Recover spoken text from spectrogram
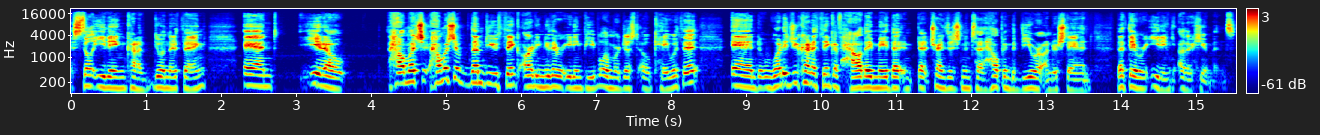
still eating, kind of doing their thing, and you know how much how much of them do you think already knew they were eating people and were just okay with it? And what did you kind of think of how they made that that transition into helping the viewer understand that they were eating other humans?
